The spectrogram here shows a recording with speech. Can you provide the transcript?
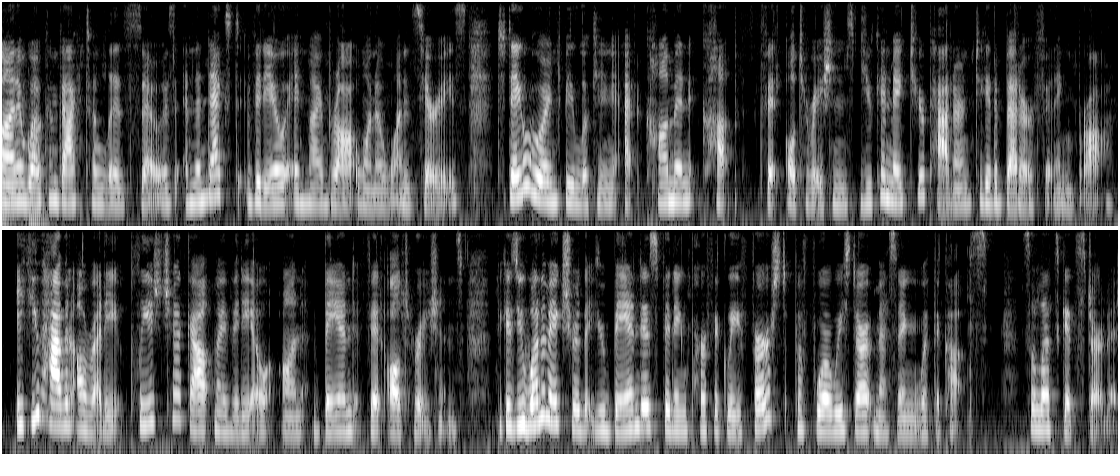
everyone and welcome back to Liz Sews and the next video in my Bra 101 series. Today we're going to be looking at common cup fit alterations you can make to your pattern to get a better fitting bra. If you haven't already, please check out my video on band fit alterations because you want to make sure that your band is fitting perfectly first before we start messing with the cups. So let's get started.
